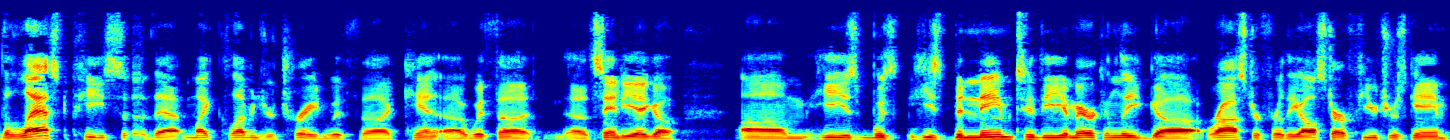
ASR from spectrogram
the last piece of that Mike Clevinger trade with uh, Can, uh, with uh, San Diego. Um, he's was he's been named to the American League roster for the All Star Futures game.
